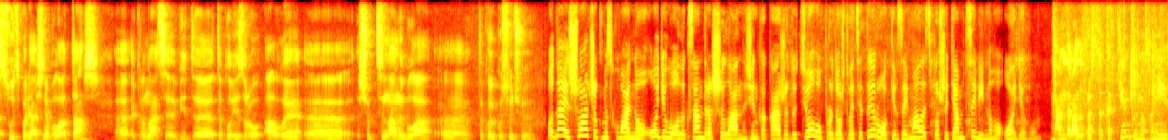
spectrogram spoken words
суть спорядження була та ж. Е, Екранація від е, тепловізору, але е, щоб ціна не була такою кусючою. Одна із швачок маскувального одягу Олександра Шилан. Жінка каже, до цього впродовж 20 років займалась пошиттям цивільного одягу. Нам давали просто картинку, ми по ній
